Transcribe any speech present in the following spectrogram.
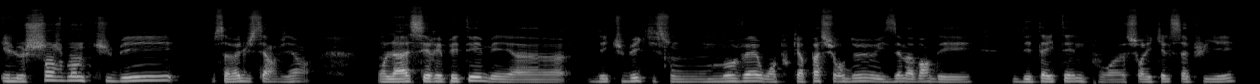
Et le changement de QB, ça va lui servir on l'a assez répété, mais des QB qui sont mauvais ou en tout cas pas sur deux, ils aiment avoir des, Titans sur lesquels s'appuyer. De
